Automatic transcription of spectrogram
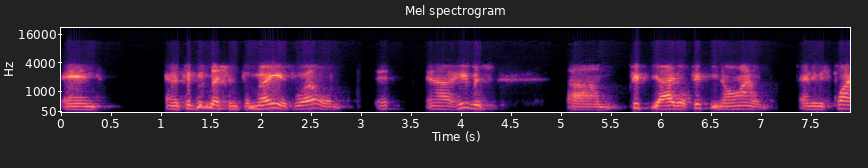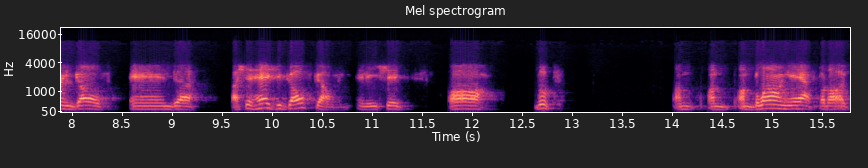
and and it's a good lesson for me as well. And you know, he was um, 58 or 59, and he was playing golf. And uh, I said, "How's your golf going?" And he said, "Oh, look, I'm I'm I'm blowing out, but I've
